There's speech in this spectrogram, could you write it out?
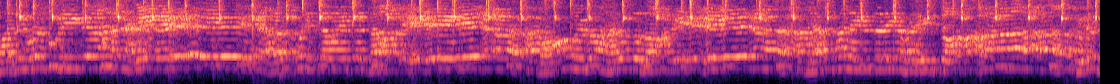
மதுவன் குடிக்கான அது குடித்த மயக்கத்தான் மாமழம் அருந்துதான் ஞானலையும் தலைய வரைத்தான் புரட்ட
